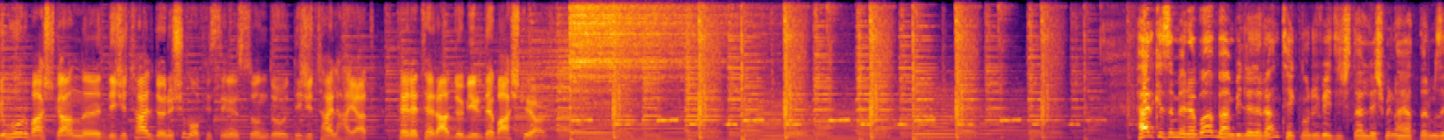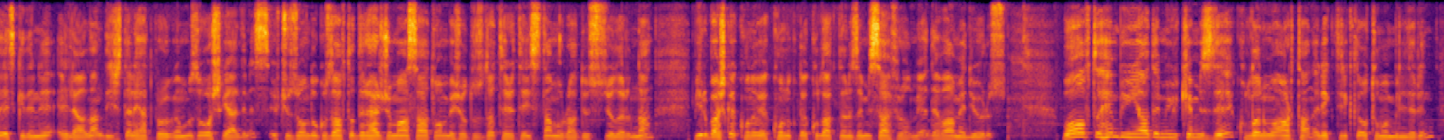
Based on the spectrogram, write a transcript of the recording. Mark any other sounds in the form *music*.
Cumhurbaşkanlığı Dijital Dönüşüm Ofisi'nin sunduğu Dijital Hayat, TRT Radyo 1'de başlıyor. Herkese merhaba, ben Bilal Eren. Teknoloji ve dijitalleşmenin hayatlarımıza etkilerini ele alan Dijital Hayat programımıza hoş geldiniz. 319 haftadır her cuma saat 15.30'da TRT İstanbul Radyo stüdyolarından bir başka konu ve konukla kulaklarınıza misafir olmaya devam ediyoruz. Bu hafta hem dünyada hem ülkemizde kullanımı artan elektrikli otomobillerin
